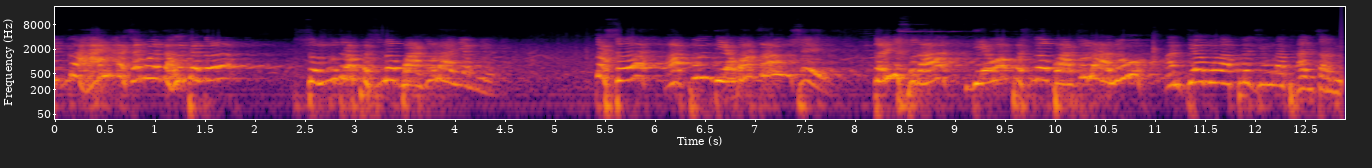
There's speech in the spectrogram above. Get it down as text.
इतकं हाल कशामुळे झालं त्याचं? समुद्रापासून बाजूला आल्यामुळे. तसं आपण देवाचा अंश आहे. तरी सुद्धा देवापासून बाजूला आणू आणि त्यामुळे आपल्या जीवनात हाल चालू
